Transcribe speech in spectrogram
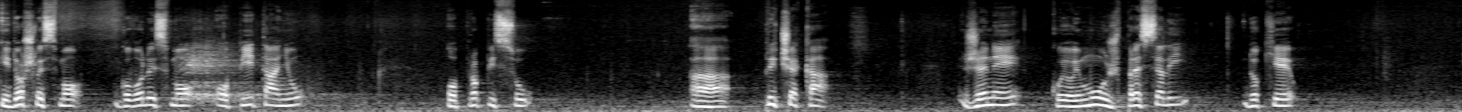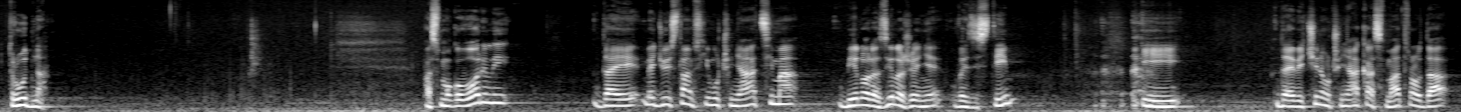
I došli smo, govorili smo o pitanju, o propisu a, pričeka žene kojoj muž preseli dok je trudna. Pa smo govorili da je među islamskim učenjacima bilo razilaženje u vezi s tim i da je većina učenjaka smatralo da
